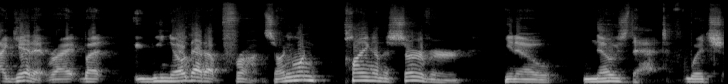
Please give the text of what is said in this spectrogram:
I get it, right? But we know that up front. So anyone playing on the server, you know, knows that, which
